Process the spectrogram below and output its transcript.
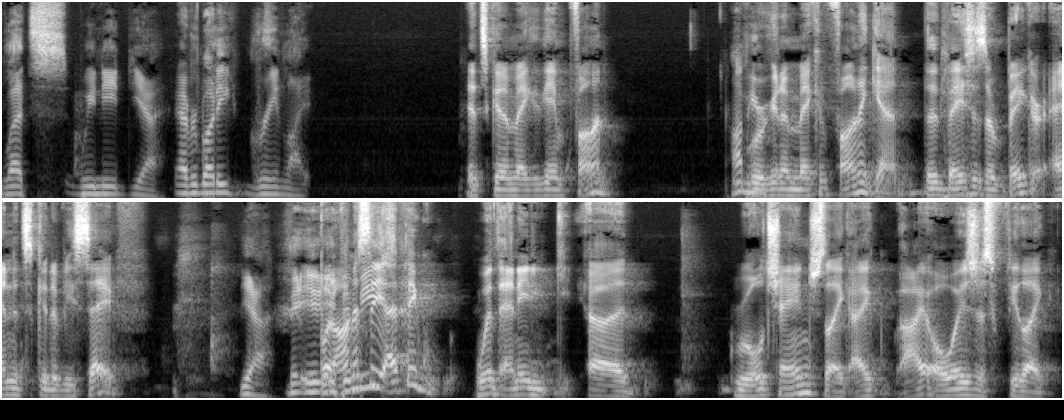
let's we need yeah everybody green light. It's going to make the game fun. I'm We're going to make it fun again. The bases are bigger and it's going to be safe. Yeah, But honestly, means- I think with any uh, rule change, like I, I always just feel like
